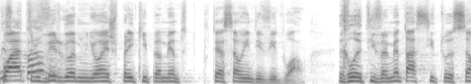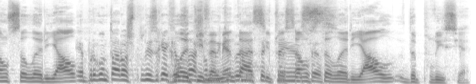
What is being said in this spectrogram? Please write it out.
4, milhões para equipamento de proteção individual relativamente à situação salarial. É perguntar aos polícias o que é que Relativamente à situação salarial da polícia.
